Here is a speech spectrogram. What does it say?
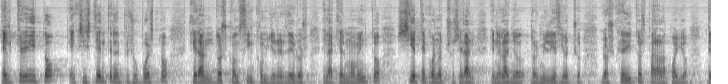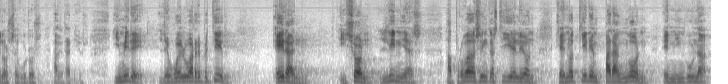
el crédito existente en el presupuesto, que eran 2,5 millones de euros en aquel momento, 7,8 serán en el año 2018 los créditos para el apoyo de los seguros agrarios. Y mire, le vuelvo a repetir, eran y son líneas aprobadas en Castilla y León que no tienen parangón en ninguna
